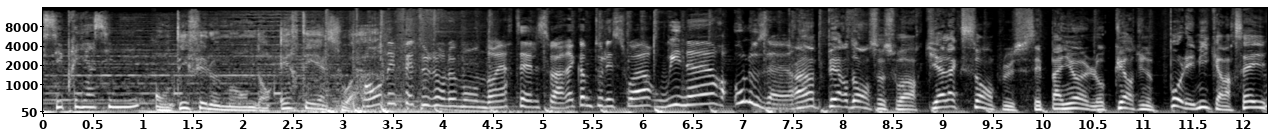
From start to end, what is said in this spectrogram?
Cyprien Sini On défait le monde dans RTL Soir. On défait toujours le monde dans RTL Soir. Et comme tous les soirs, winner ou loser Un perdant ce soir, qui a l'accent en plus, c'est Pagnol, au cœur d'une polémique à Marseille,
